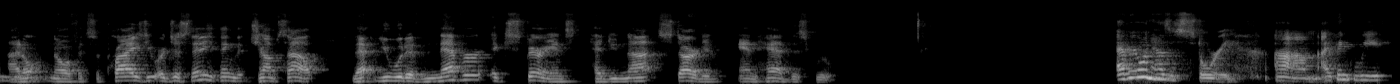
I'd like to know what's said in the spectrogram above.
Mm-hmm. I don't know if it surprised you or just anything that jumps out that you would have never experienced had you not started and had this group. Everyone has a story. Um, I think we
